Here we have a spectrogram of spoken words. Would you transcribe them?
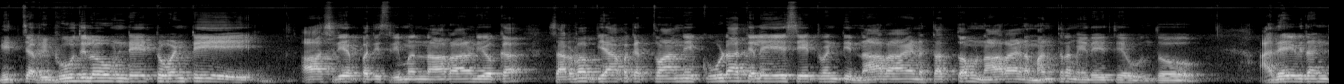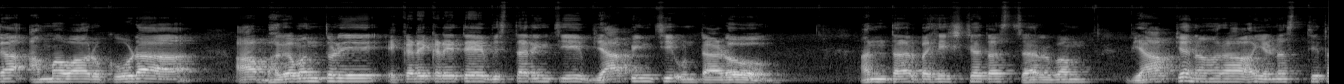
నిత్య విభూతిలో ఉండేటువంటి ఆ శ్రీయప్పతి శ్రీమన్నారాయణ యొక్క సర్వవ్యాపకత్వాన్ని కూడా తెలియజేసేటువంటి నారాయణ తత్వం నారాయణ మంత్రం ఏదైతే ఉందో అదేవిధంగా అమ్మవారు కూడా ఆ భగవంతుని ఎక్కడెక్కడైతే విస్తరించి వ్యాపించి ఉంటాడో అంతర్బహిష్యత సర్వం వ్యాప్య నారాయణ స్థిత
